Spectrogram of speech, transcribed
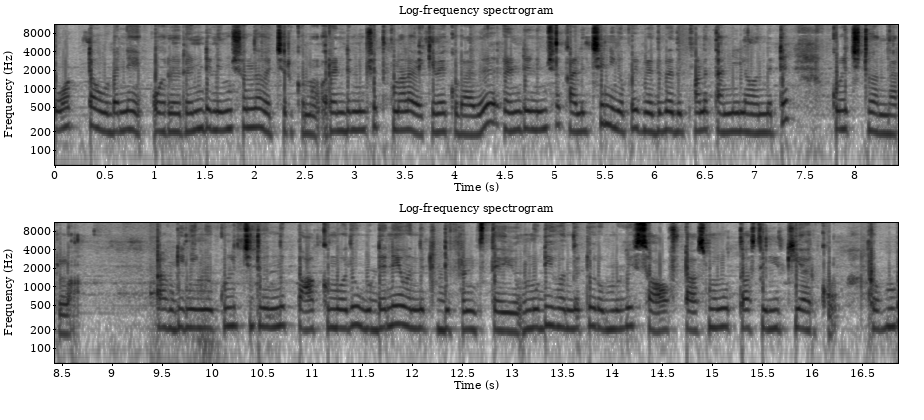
போட்ட உடனே ஒரு ரெண்டு நிமிஷம் தான் வச்சுருக்கணும். ரெண்டு நிமிஷத்துக்கு மேலே வைக்கவே கூடாது. ரெண்டு நிமிஷம் கழித்து நீங்கள் போய் வெது வெதுப்பான தண்ணியில் வந்துட்டு குளிச்சுட்டு வந்துடலாம் அப்படி நீங்கள் குளிச்சுட்டு வந்து பார்க்கும்போது உடனே வந்துட்டு டிஃப்ரென்ஸ் தெரியும். முடி வந்துட்டு ரொம்பவே சாஃப்டாக ஸ்மூத்தாக சில்கியாக இருக்கும். ரொம்ப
